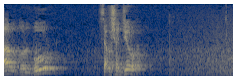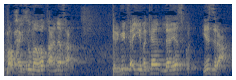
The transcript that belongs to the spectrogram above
أرض بور سأشجرها. ما هو حيثما وقع نفع ترميه في أي مكان لا يسكن يزرع.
